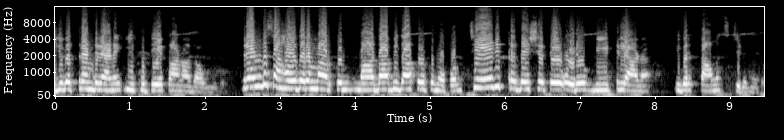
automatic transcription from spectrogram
ഇരുപത്തിരണ്ടിനാണ് ഈ കുട്ടിയെ കാണാതാവുന്നത്. രണ്ട് സഹോദരന്മാർക്കും മാതാപിതാക്കൾക്കുമൊപ്പം ചേരി പ്രദേശത്തെ ഒരു വീട്ടിലാണ് ഇവർ താമസിച്ചിരുന്നത്.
